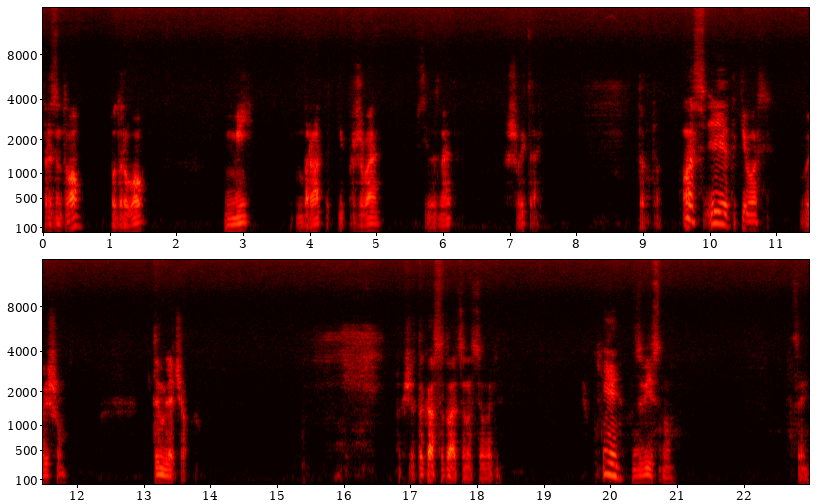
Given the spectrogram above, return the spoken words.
презентував, подарував мій брат, який проживає, всі ви знаєте, в Швейцарії. Тобто, ось і такий ось вийшов темлячок. Так що така ситуація на сьогодні. І, звісно, цей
